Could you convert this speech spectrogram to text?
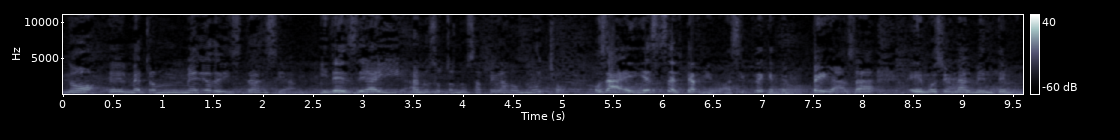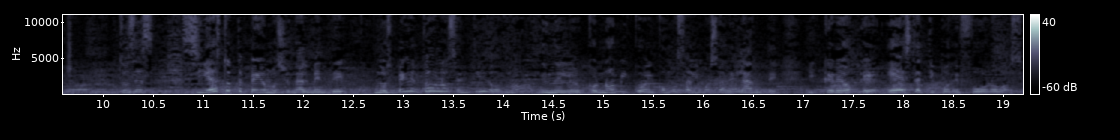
¿no? El metro medio de distancia. Y desde ahí a nosotros nos ha pegado mucho. O sea, y ese es el término, así de que te pega, o sea, emocionalmente mucho. Entonces, si esto te pega emocionalmente, nos pega en todos los sentidos, ¿no? En el económico, en cómo salimos adelante. Y creo que este tipo de foros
